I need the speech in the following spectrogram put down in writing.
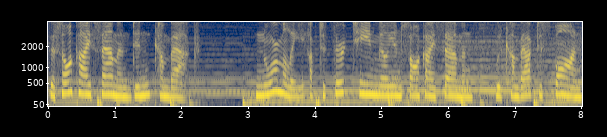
The sockeye salmon didn't come back. Normally, up to 13 million sockeye salmon would come back to spawn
